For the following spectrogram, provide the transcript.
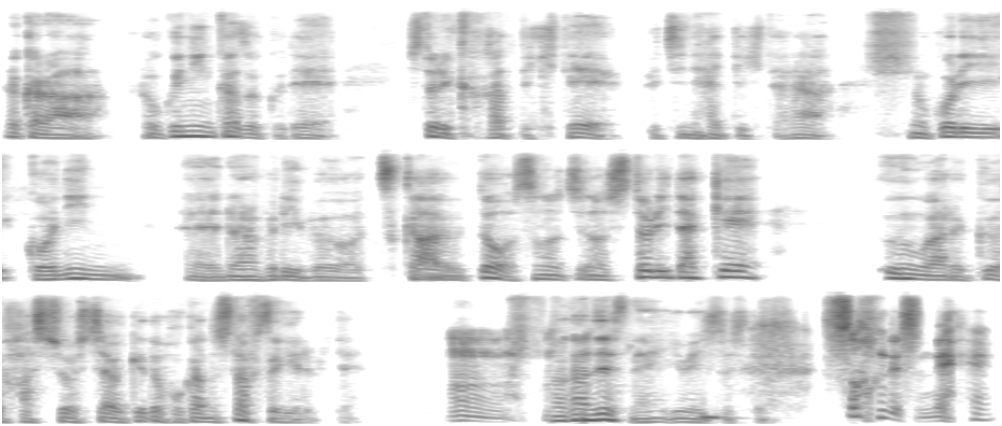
だから6人家族で1人かかってきてうちに入ってきたら残り5人えー、ラブリーブを使うと、そのうちの1人だけ運悪く発症しちゃうけど、他の人は防げるみたいな。うん。そんな感じですね、イメージとして。そうですね。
